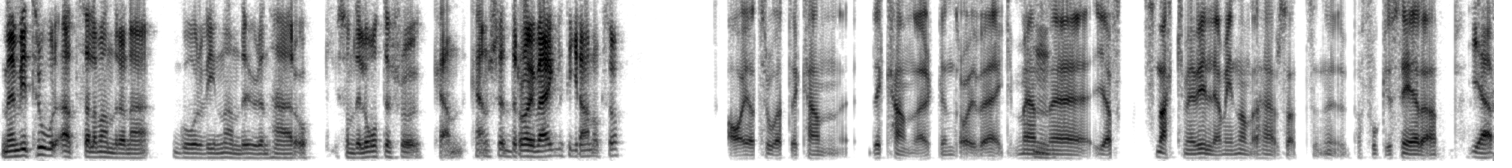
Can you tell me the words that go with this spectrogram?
Men vi tror att Salamandrarna går vinnande ur den här och som det låter så kan kanske dra iväg lite grann också. Ja, jag tror att det kan, det kan verkligen dra iväg. Men Mm. eh, jag snack med William innan det här så att nu bara fokusera. Ja,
